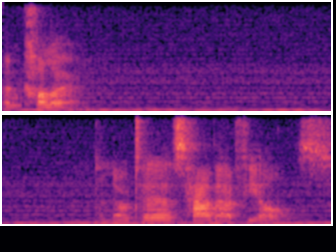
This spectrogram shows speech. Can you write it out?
and color Notice how that feels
